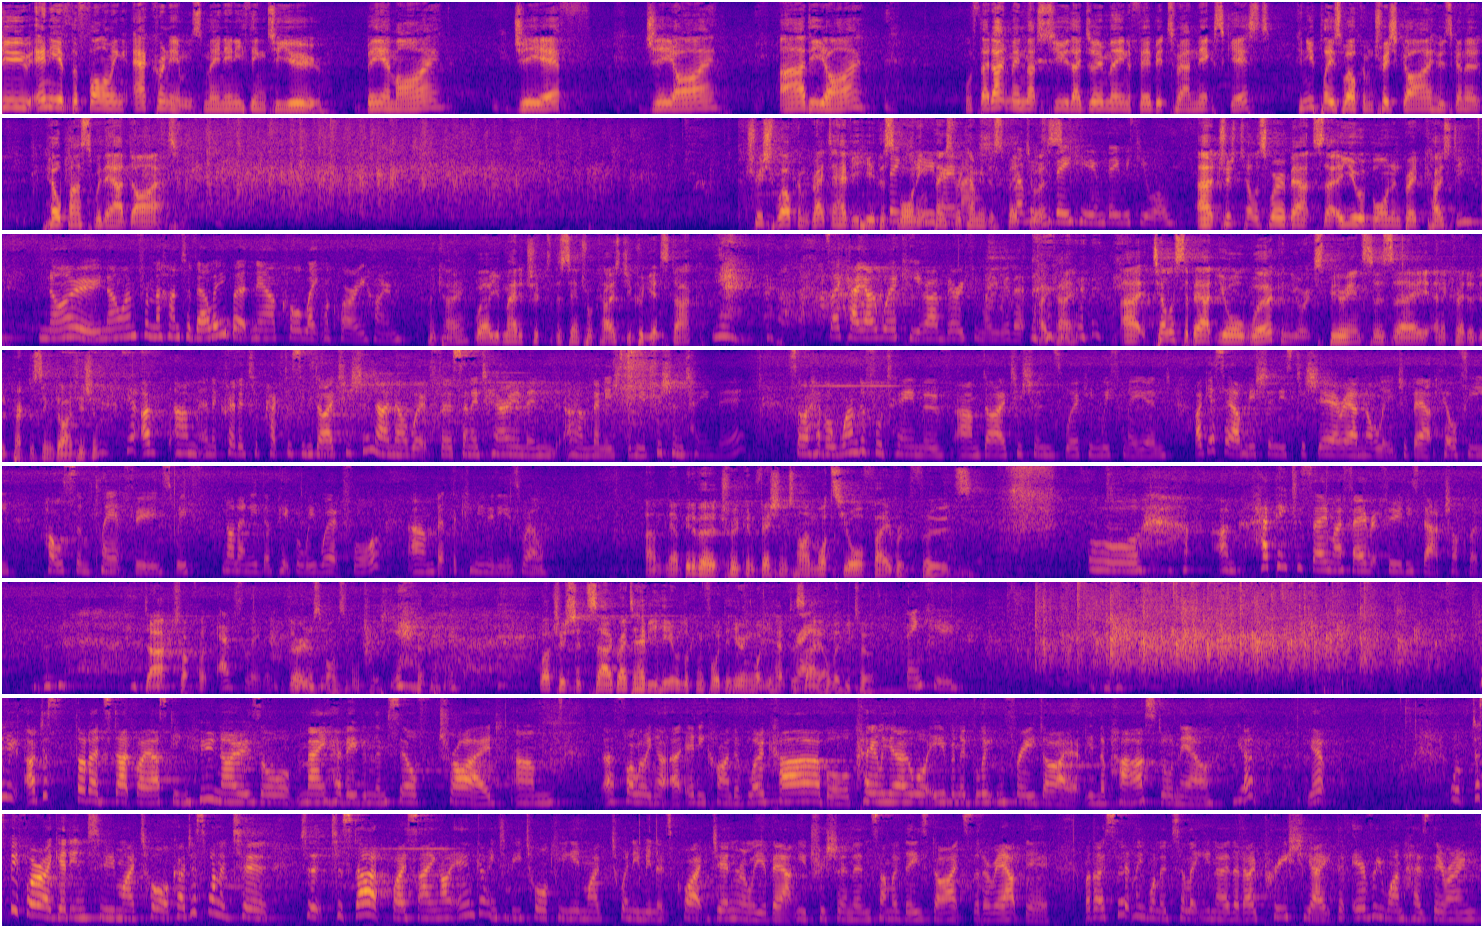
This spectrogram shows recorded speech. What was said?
do any of the following acronyms mean anything to you? BMI, GF, GI, RDI? Well, if they don't mean much to you, they do mean a fair bit to our next guest. Can you please welcome Trish Guy, who's going to help us with our diet? Trish, welcome. Great to have you here this Thank morning. Thanks for coming much. to speak Lovely to us. to be here and be with you all. Uh, Trish, tell us whereabouts. Uh, are you a born and bred coastie? No, no, I'm from the Hunter Valley, but now call Lake Macquarie home. Okay. Well, you've made a trip to the Central Coast. You could get stuck. Yeah, it's okay. I work here. I'm very familiar with it. Okay. Uh, tell us about your work and your experience as a, an accredited practicing dietitian. Yeah, I'm um, an accredited practicing dietitian, and I work for Sanitarium and um, manage the nutrition team there. So I have a wonderful team of um, dietitians working with me, and I guess our mission is to share our knowledge about healthy, wholesome plant foods with not only the people we work for, um, but the community as well. Um, now, a bit of a true confession time. What's your favourite foods? Oh, I'm happy to say my favourite food is dark chocolate. Dark chocolate. Absolutely. Very responsible, Trish. well, Trish, it's uh, great to have you here. We're looking forward to hearing what you have to Great. say. I'll leave you to it. Thank you. I just thought I'd start by asking who knows or may have even themselves tried um, uh, following a, any kind of low carb or paleo or even a gluten free diet in the past or now? Yep, yep. Well, just before I get into my talk, I just wanted to, to, to start by saying I am going to be talking in my 20 minutes quite generally about nutrition and some of these diets that are out there. But I certainly wanted to let you know that I appreciate that everyone has their own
